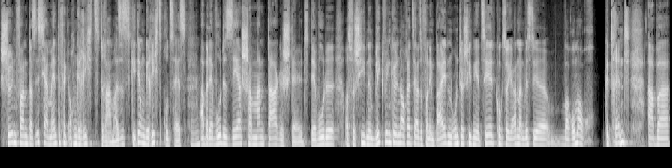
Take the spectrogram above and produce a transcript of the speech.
schön fand, das ist ja im Endeffekt auch ein Gerichtsdrama. Also es geht ja um einen Gerichtsprozess, Mhm. aber der wurde sehr charmant dargestellt. Der wurde aus verschiedenen Blickwinkeln auch erzählt, also von den beiden Unterschieden erzählt. Guckt's euch an, dann wisst ihr, warum auch getrennt. Aber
